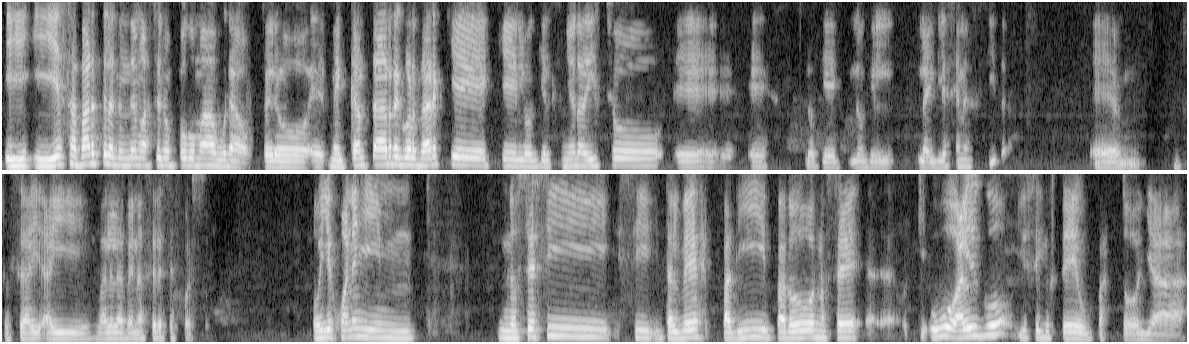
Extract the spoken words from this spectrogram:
Y, esa parte la tendemos a hacer un poco más apurado, pero eh, me encanta recordar que, que, lo que el Señor ha dicho eh, es lo que, lo que la iglesia necesita. Eh, entonces ahí, vale la pena hacer ese esfuerzo. Oye, Juanes, y mm, no sé si, si tal vez para ti, para todos, no sé, eh, hubo algo, yo sé que usted es un pastor ya,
